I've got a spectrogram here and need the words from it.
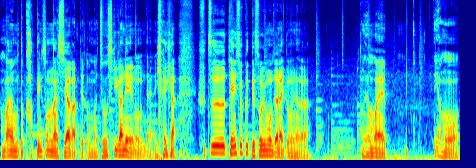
お前はもっと勝手にそんなんしやがってと、お前常識がねえのみたいな。いやいや、普通転職ってそういうもんじゃないと思いながら。お前、いやも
